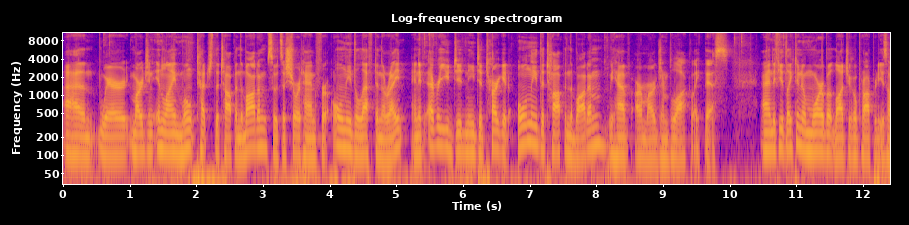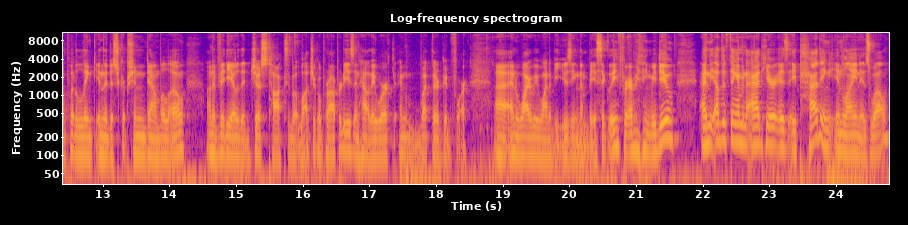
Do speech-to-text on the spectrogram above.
um, where margin inline won't touch the top and the bottom, so it's a shorthand for only the left and the right. And if ever you did need to target only the top and the bottom, we have our margin block like this. And if you'd like to know more about logical properties, I'll put a link in the description down below on a video that just talks about logical properties and how they work and what they're good for uh, and why we want to be using them basically for everything we do. And the other thing I'm going to add here is a padding inline as well.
